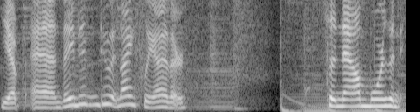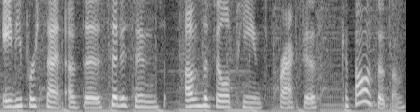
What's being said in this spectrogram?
Yep. And they didn't do it nicely either. So now more than 80% of the citizens of the Philippines practice Catholicism.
